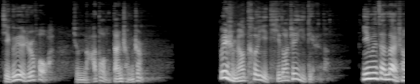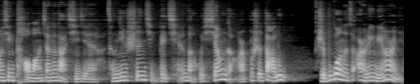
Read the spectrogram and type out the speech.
几个月之后啊，就拿到了单程证。为什么要特意提到这一点呢？因为在赖昌星逃亡加拿大期间啊，曾经申请被遣返回香港，而不是大陆。只不过呢，在二零零二年，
